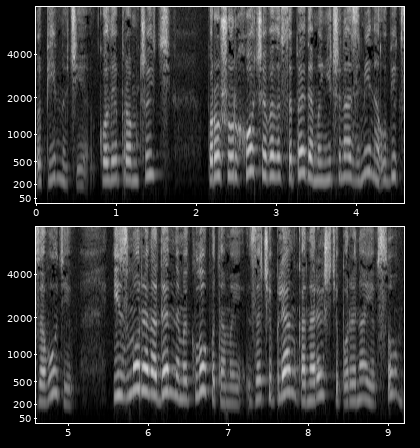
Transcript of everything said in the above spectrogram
Опівночі, коли промчить, прошурхоче велосипедами нічна зміна у бік заводів, і зморена денними клопотами зачіплянка нарешті поринає в сон,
